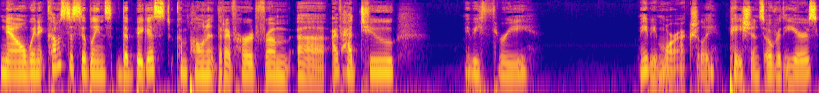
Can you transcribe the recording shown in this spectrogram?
Now, when it comes to siblings, the biggest component that I've heard from, uh, I've had two, maybe three, maybe more actually, patients over the years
